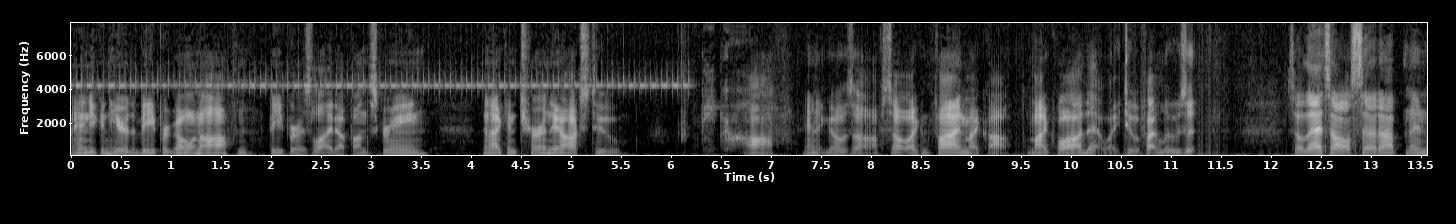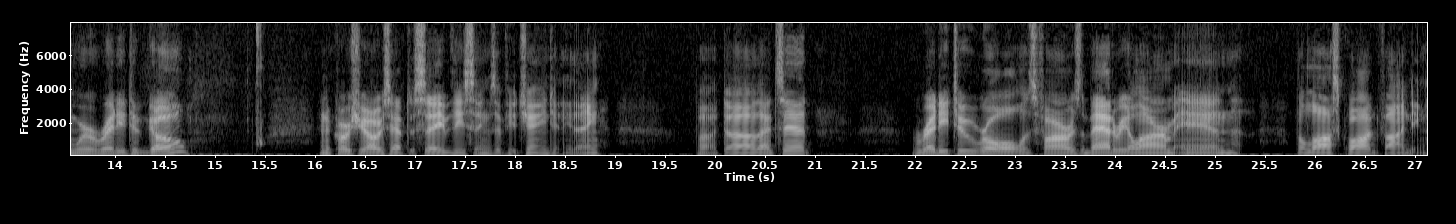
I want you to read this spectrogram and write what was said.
And you can hear the beeper going off and beeper is light up on the screen. And I can turn the aux2 off and it goes off. So I can find my, my quad that way too if I lose it. So that's all set up and we're ready to go. And of course you always have to save these things if you change anything. But uh, that's it. Ready to roll as far as the battery alarm and the lost quad finding.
